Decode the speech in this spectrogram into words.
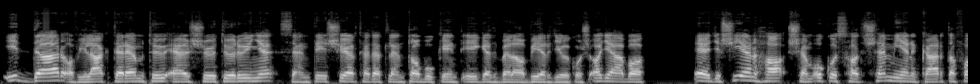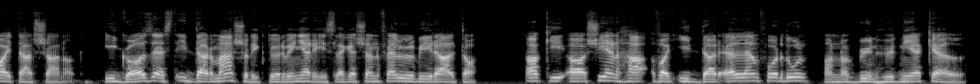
Iddár, a világteremtő első törvénye szent és sérthetetlen tabuként éget bele a bérgyilkos agyába, egy sienha sem okozhat semmilyen kárt a fajtársának. Igaz, ezt Iddár második törvénye részlegesen felülbírálta, aki a Sienha vagy Iddar ellen fordul, annak bűnhődnie kell.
